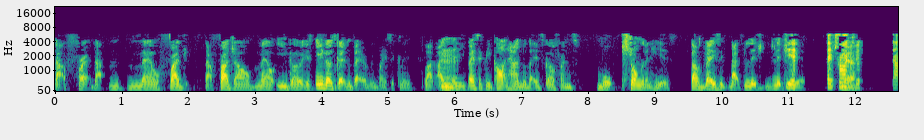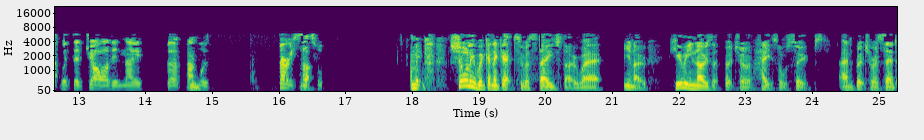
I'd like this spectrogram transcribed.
that fra- that male fragile that fragile male ego. His ego's getting the better of him basically. Like I, Mm. and he basically can't handle that his girlfriend's more stronger than he is. That's basic. That's lit- literally Yeah. it. They tried Yeah. to that with the jar, didn't they? But that Hmm. was very subtle. I mean, surely we're going to get to a stage though where, you know, Hughie knows that Butcher hates all supes and Butcher has said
